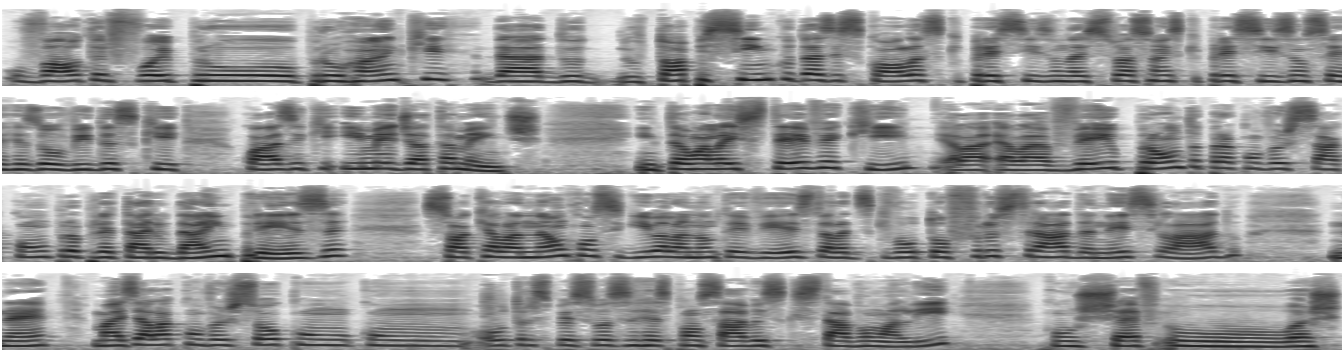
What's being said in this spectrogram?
o Walter foi pro, pro ranking da, do, do, top 5 das escolas que precisam, das situações que precisam ser resolvidas que quase que imediatamente. Então ela esteve aqui, ela, ela veio pronta para conversar com o proprietário da empresa, só que ela não conseguiu, ela não teve êxito, ela disse que voltou frustrada nesse lado, né? Mas ela conversou com, com outras pessoas responsáveis que estavam ali, com o chefe, o acho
